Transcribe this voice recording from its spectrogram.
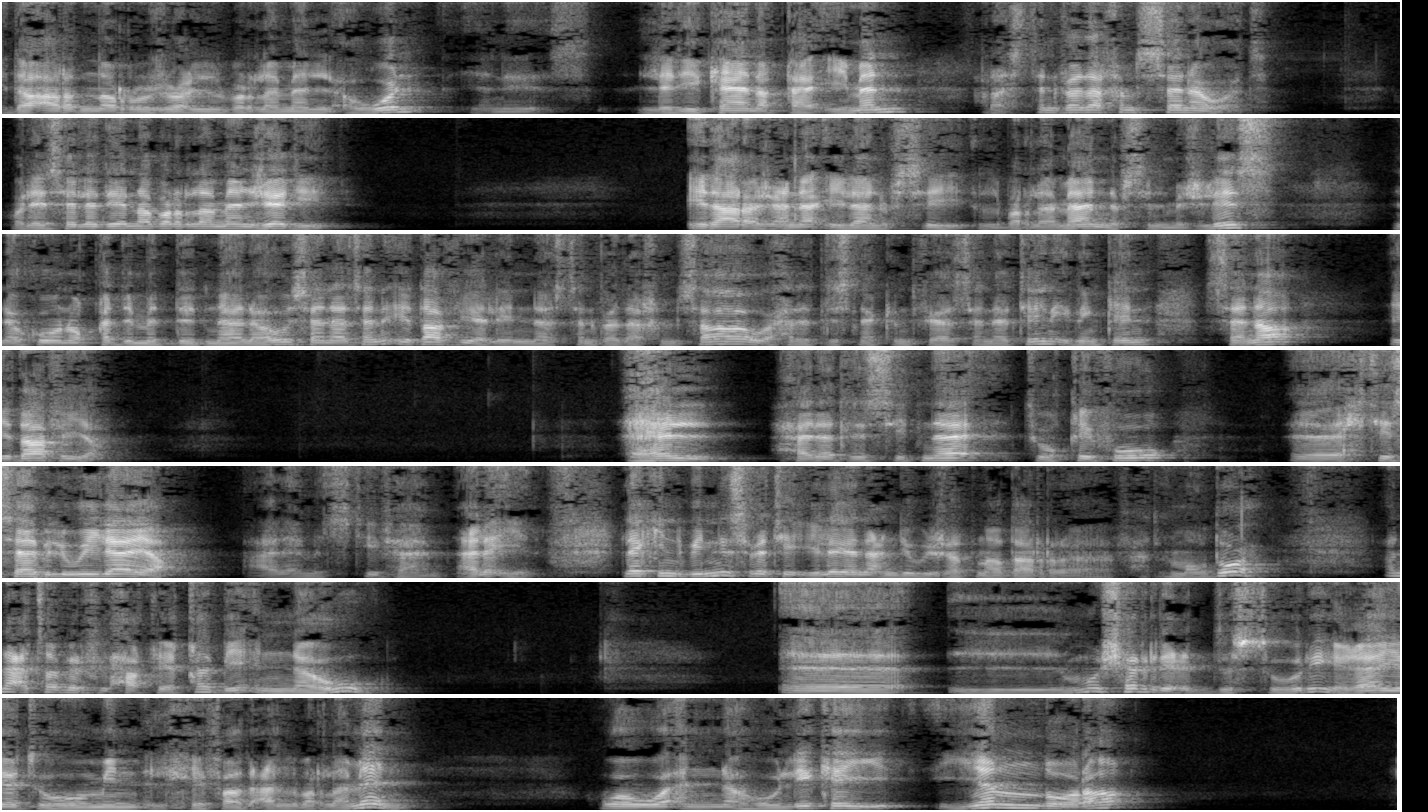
إذا أردنا الرجوع للبرلمان الأول يعني الذي كان قائما راه استنفذ خمس سنوات. وليس لدينا برلمان جديد. إذا رجعنا إلى نفس البرلمان نفس المجلس نكون قد مددنا له سنة إضافية لأن استنفذ خمسة وحدت لسنا كنت فيها سنتين إذن كاين سنة إضافية. هل حالة الاستثناء توقف آه، احتساب الولاية؟ علامة استفهام على إيه لكن بالنسبة إلي أنا عندي وجهة نظر آه، في هذا الموضوع. أنا أعتبر في الحقيقة بأنه آه، المشرع الدستوري غايته من الحفاظ على البرلمان وهو أنه لكي ينظر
